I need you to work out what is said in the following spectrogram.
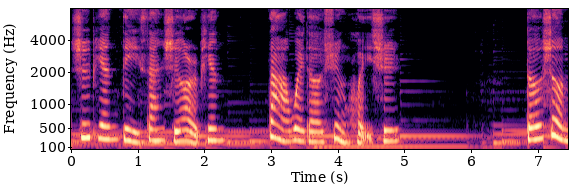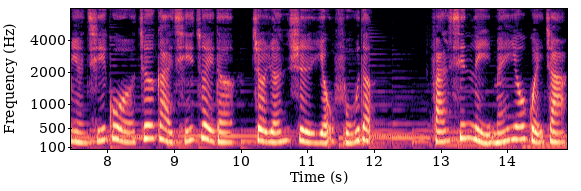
诗篇第三十二篇，大卫的训诲诗。得赦免其过、遮盖其罪的，这人是有福的。凡心里没有诡诈，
